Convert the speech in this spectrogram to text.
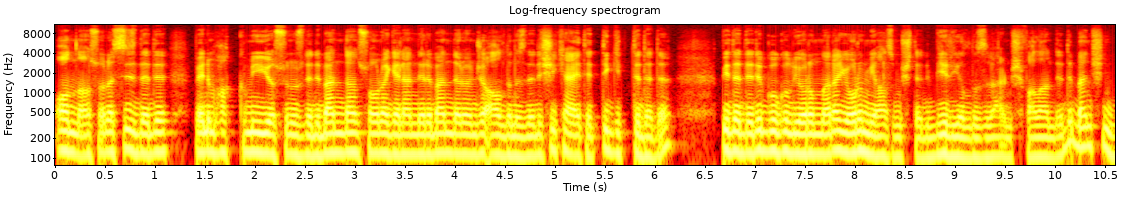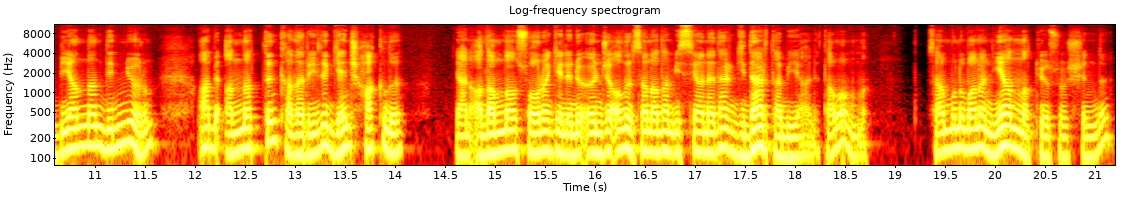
Ondan sonra siz dedi benim hakkımı yiyorsunuz dedi. Benden sonra gelenleri benden önce aldınız dedi. Şikayet etti gitti dedi. Bir de dedi Google yorumlara yorum yazmış dedi. Bir yıldız vermiş falan dedi. Ben şimdi bir yandan dinliyorum. Abi anlattığın kadarıyla genç haklı. Yani adamdan sonra geleni önce alırsan adam isyan eder gider tabii yani tamam mı? Sen bunu bana niye anlatıyorsun şimdi?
